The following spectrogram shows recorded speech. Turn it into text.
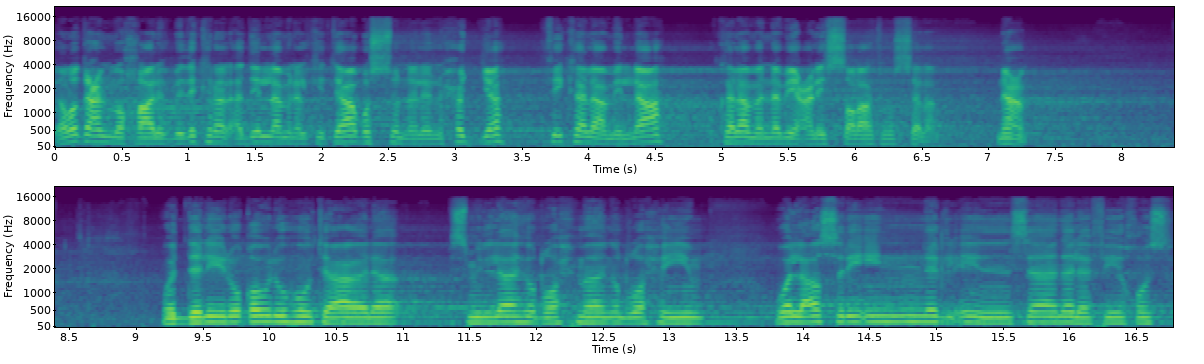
يرد على المخالف بذكر الأدلة من الكتاب والسنة لأن الحجة في كلام الله وكلام النبي عليه الصلاة والسلام. نعم. والدليل قوله تعالى بسم الله الرحمن الرحيم. والعصر إن الإنسان لفي خسر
